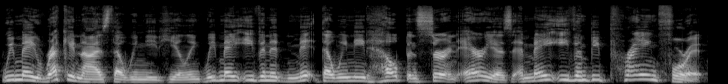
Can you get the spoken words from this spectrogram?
we may recognize that we need healing. We may even admit that we need help in certain areas and may even be praying for it.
